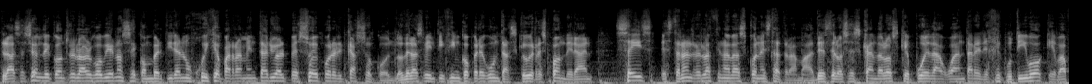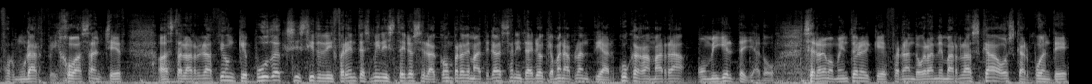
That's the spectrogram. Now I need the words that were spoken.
La sesión de control al gobierno se convertirá en un juicio parlamentario al PSOE por el caso Coldo. De las 25 preguntas que hoy responderán, seis estarán relacionadas con esta trama, desde los escándalos que pueda aguantar el Ejecutivo que va a formular formular Feijóo a Sánchez hasta la relación que pudo existir de diferentes ministerios en la compra de material sanitario que van a plantear Cuca Gamarra o Miguel Tellado. Será el momento en el que Fernando Grande Marlasca, Óscar Puente,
